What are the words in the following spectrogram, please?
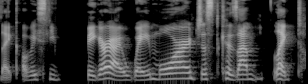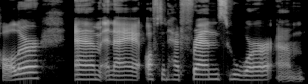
like, obviously bigger. I weigh more just because I'm, like, taller. Um, and I often had friends who were um,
